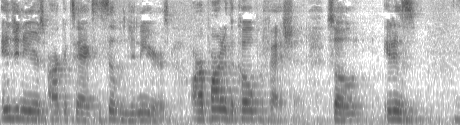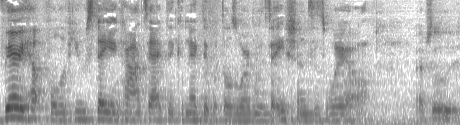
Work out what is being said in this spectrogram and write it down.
engineers, architects, and civil engineers are a part of the code profession. So it is very helpful if you stay in contact and connected with those organizations as well. Absolutely.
